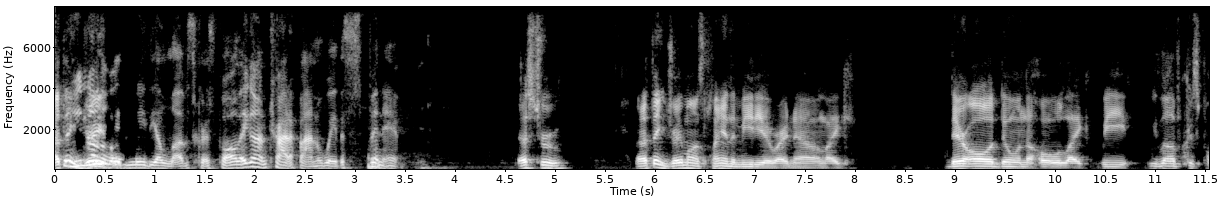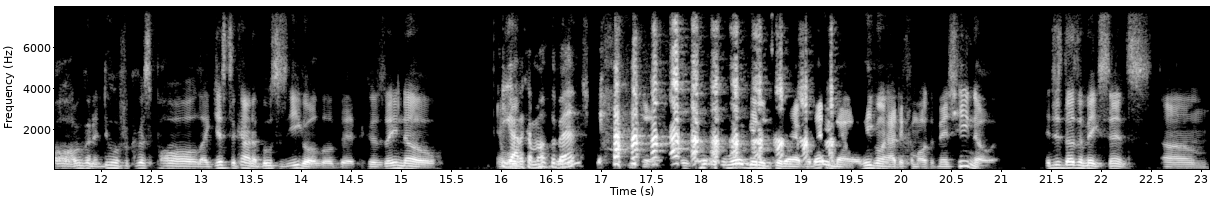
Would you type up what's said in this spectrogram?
I think you know Drake, the way the media loves Chris Paul. They're gonna try to find a way to spin it. That's true. But I think Draymond's playing the media right now. Like they're all doing the whole like we we love Chris Paul, we're gonna do it for Chris Paul, like just to kind of boost his ego a little bit because they know he got to come off the bench. yeah, we'll get into that, but they know he's gonna have to come off the bench. He know it. It just doesn't make sense. Um,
